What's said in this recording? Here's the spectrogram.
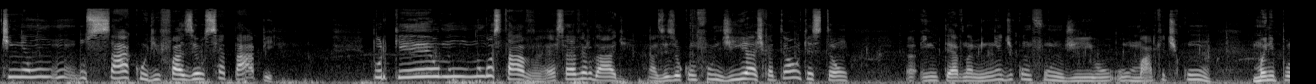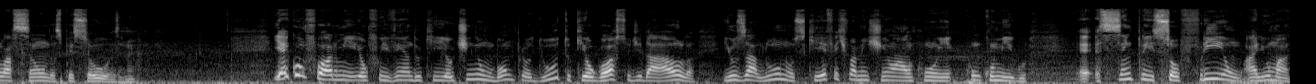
tinha um, um saco de fazer o setup, porque eu não, não, gostava, essa é a verdade. Às vezes eu confundia, acho que até é uma questão uh, interna minha de confundir o, o marketing com manipulação das pessoas, né? E aí, conforme eu fui vendo que eu tinha um bom produto, que eu gosto de dar aula, e os alunos que efetivamente tinham aula com, com, comigo é, sempre sofriam ali uma.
